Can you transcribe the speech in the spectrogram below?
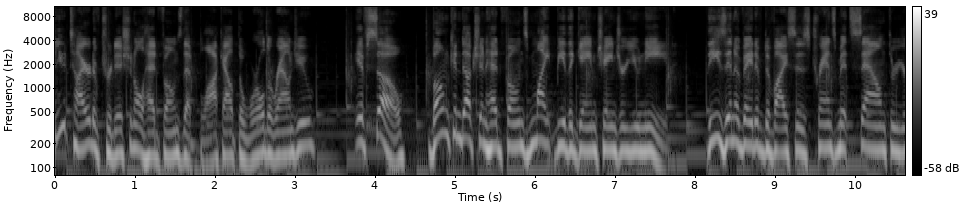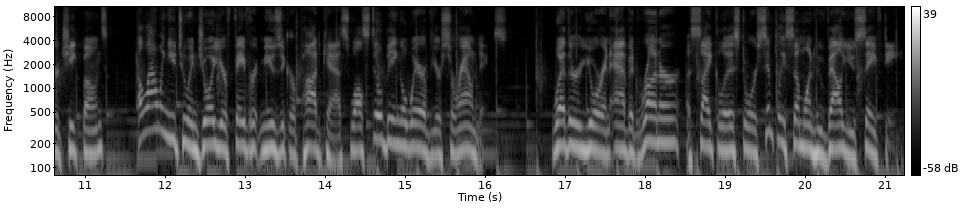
you tired of traditional headphones that block out the world around you? If so, bone conduction headphones might be the game changer you need. These innovative devices transmit sound through your cheekbones, allowing you to enjoy your favorite music or podcasts while still being aware of your surroundings. Whether you're an avid runner, a cyclist, or simply someone who values safety,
